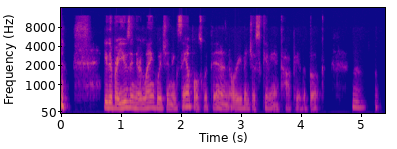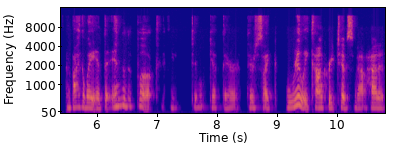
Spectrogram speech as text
in. either by using their language and examples within, or even just giving a copy of the book. Hmm. And by the way, at the end of the book, if you didn't get there, there's like really concrete tips about how to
